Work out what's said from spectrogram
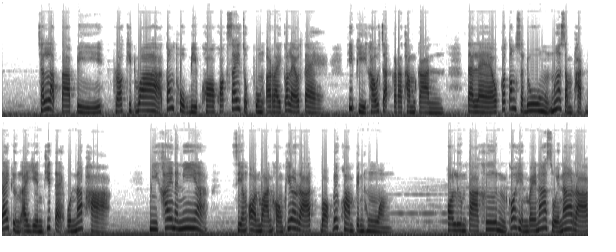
ๆ ฉันหลับตาปี เพราะคิดว่าต้องถูกบีบคอควักไส้จกพุงอะไรก็แล้วแต่ ที่ผีเขาจะกระทำกัน แต่แล้วก็ต้องสะดุ้งเมื่อสัมผัสได้ถึงไอเย็นที่แตะบนหน้าผาก มีไข้นะเนี่ย เสียงอ่อนหวานของพี่รัฐบอกด้วยความเป็นห่วง พอลืมตาขึ้นก็เห็นใบหน้าสวยน่ารัก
